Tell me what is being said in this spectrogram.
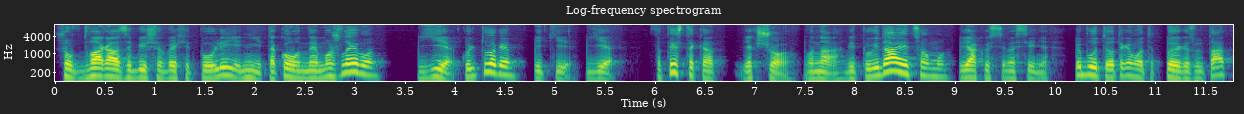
щоб в два рази більше вихід по олії, ні, такого неможливо. Є культури, які є статистика, якщо вона відповідає цьому якості насіння, ви будете отримувати той результат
